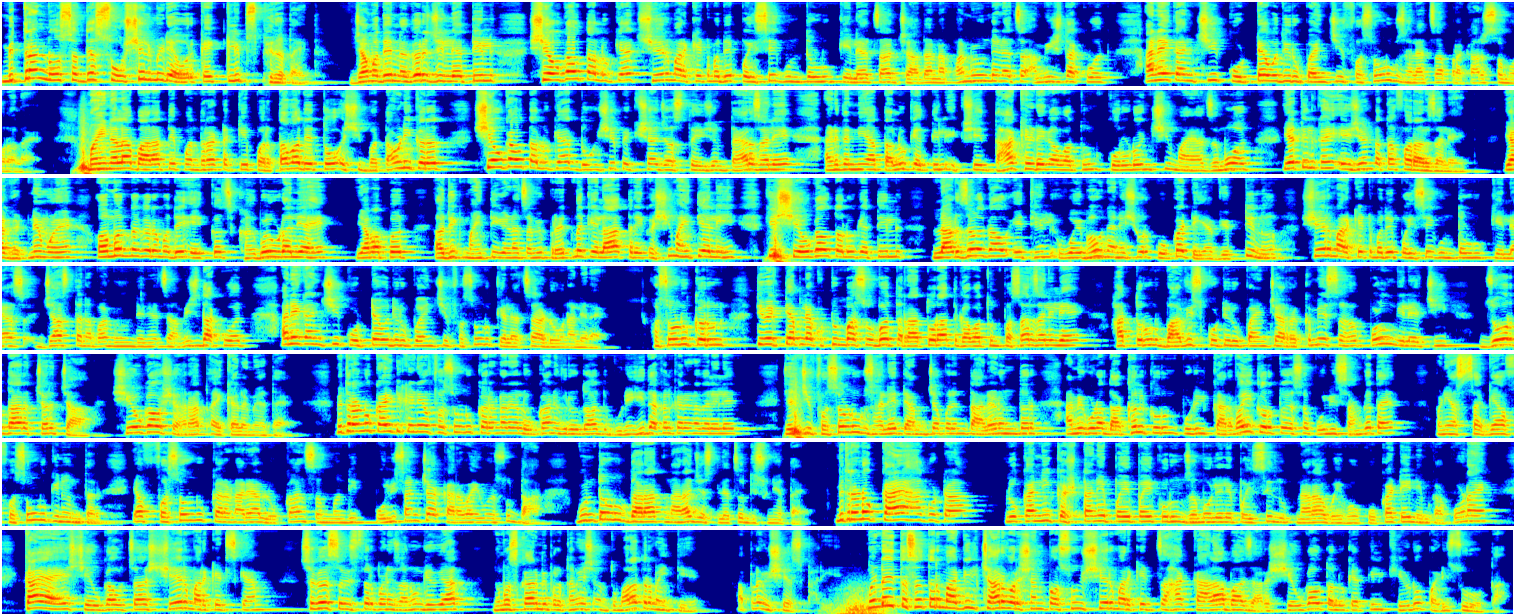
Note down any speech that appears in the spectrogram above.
मित्रांनो सध्या सोशल मीडियावर काही क्लिप्स फिरत आहेत ज्यामध्ये नगर जिल्ह्यातील शेवगाव तालुक्यात शेअर मार्केटमध्ये पैसे गुंतवणूक केल्याचा जादा नफा मिळवून देण्याचं आमिष दाखवत अनेकांची कोट्यवधी रुपयांची फसवणूक झाल्याचा प्रकार समोर आला आहे महिन्याला बारा ते पंधरा टक्के परतावा देतो अशी बतावणी करत शेवगाव तालुक्यात दोनशेपेक्षा जास्त एजंट तयार झाले आणि त्यांनी या तालुक्यातील एकशे दहा खेडेगावातून करोडोंची माया जमवत यातील काही एजंट आता फरार झाले आहेत. या घटनेमुळे अहमदनगरमध्ये एकच खळबळ उडाली आहे. याबाबत अधिक माहिती घेण्याचा मी प्रयत्न केला तर एक अशी माहिती आली की शेवगाव तालुक्यातील लाडजळगाव येथील वैभव ज्ञानेश्वर कोकाटे या व्यक्तीनं शेअर मार्केटमध्ये पैसे गुंतवणूक केल्यास जास्त नफा मिळवून देण्याचं आमिष दाखवत अनेकांची कोट्यवधी रुपयांची फसवणूक केल्याचं आढळून आलेलं आहे. फसवणूक करून ती व्यक्ती आपल्या कुटुंबासोबत रातोरात गावातून पसार झालेली आहे. हा तरुण बावीस कोटी रुपयांच्या रकमेसह पळून गेल्याची जोरदार चर्चा शेवगाव शहरात ऐकायला मिळत आहे. मित्रांनो काही ठिकाणी या फसवणूक करणाऱ्या लोकांविरोधात गुन्हेही दाखल करण्यात आलेले आहेत. ज्यांची फसवणूक झाली ते आमच्यापर्यंत आल्यानंतर आम्ही गुन्हा दाखल करून पुढील कारवाई करतोय असं पोलीस सांगत आहेत. पण या सगळ्या फसवणुकीनंतर या फसवणूक करणाऱ्या लोकांसंबंधित पोलिसांच्या कारवाईवर सुद्धा गुंतवणूकदारात नाराज असल्याचं दिसून येत आहे. मित्रांनो काय हा घोटाळा? लोकांनी कष्टाने पै पै करून जमवलेले पैसे लुटणारा वैभव कोकाटे नेमका कोण आहे? काय आहे शेवगावचा शेअर मार्केट स्कॅम सगळं सविस्तरपणे जाणून घेऊयात. नमस्कार मी प्रथमेश आणि तुम्हाला तर माहिती आहे आपला विषयच भारी आहे. मंडळी तसं तर मागील चार वर्षांपासून शेअर मार्केटचा हा काळा बाजार शेवगाव तालुक्यातील खेडोपाडी सुरू होता.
